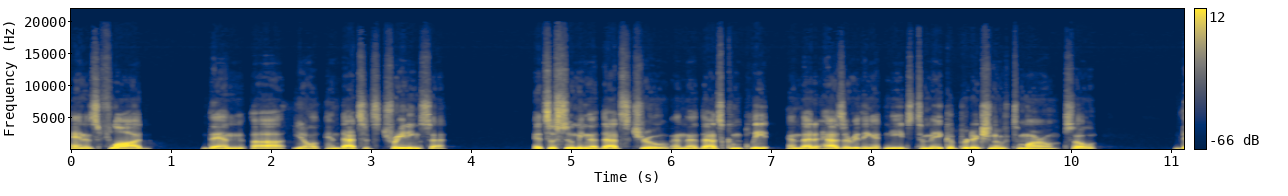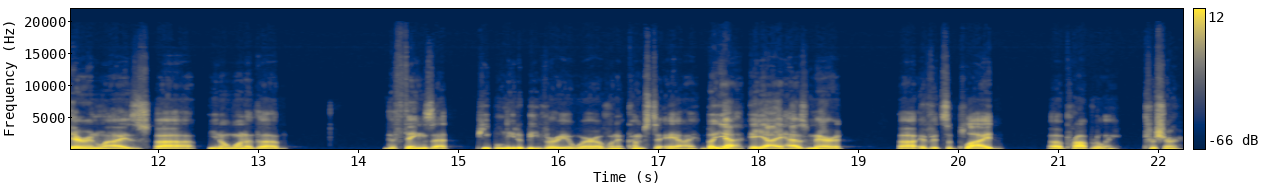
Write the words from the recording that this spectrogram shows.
and is flawed, then uh, you know, and that's its training set. It's assuming that that's true and that that's complete and that it has everything it needs to make a prediction of tomorrow. So therein lies, uh, you know, one of the the things that people need to be very aware of when it comes to AI. But yeah, AI has merit uh, if it's applied uh, properly, for sure.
